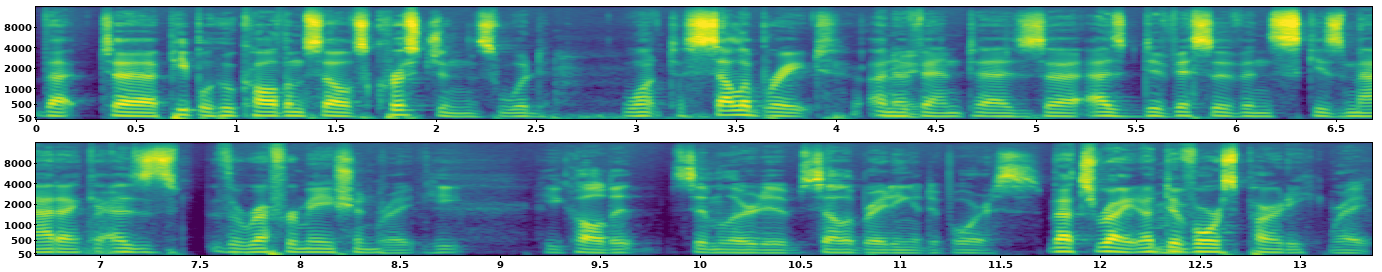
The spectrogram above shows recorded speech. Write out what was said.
that uh, people who call themselves Christians would want to celebrate an Right. event as uh, as divisive and schismatic Right. as the Reformation. right. He he called it similar to celebrating a divorce. That's right, a Mhm. divorce party. Right.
